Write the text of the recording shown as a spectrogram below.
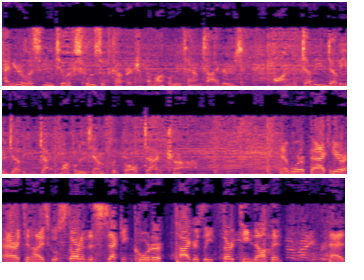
and you're listening to exclusive coverage of the Marple Newtown Tigers on www.marplenewtownfootball.com. And we're back here. At Harriton High School started the second quarter. Tigers lead 13 0 as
